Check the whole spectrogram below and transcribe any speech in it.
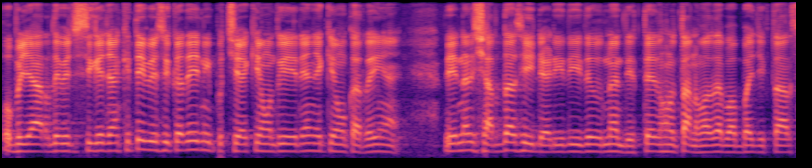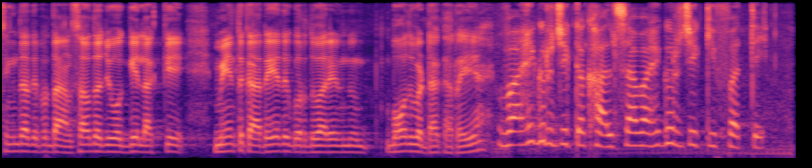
ਉਹ ਬਾਜ਼ਾਰ ਦੇ ਵਿੱਚ ਸੀਗੇ ਜਾਂ ਕਿਤੇ ਵੀ ਅਸੀਂ ਕਦੇ ਨਹੀਂ ਪੁੱਛਿਆ ਕਿਉਂ ਦੇ ਰਹੇ ਹਾਂ ਜਾਂ ਕਿਉਂ ਕਰ ਰਹੇ ਹਾਂ ਤੇ ਇਹਨਾਂ ਦੀ ਸ਼ਰਧਾ ਸੀ ਡੈਡੀ ਦੀ ਤੇ ਉਹਨਾਂ ਨੇ ਦਿੱਤੇ ਤੇ ਹੁਣ ਧੰਨਵਾਦ ਹੈ ਬਾਬਾ ਜਗਤਾਰ ਸਿੰਘ ਦਾ ਤੇ ਪ੍ਰਧਾਨ ਸਾਹਿਬ ਦਾ ਜੋ ਅੱਗੇ ਲੱਗ ਕੇ ਮਿਹਨਤ ਕਰ ਰਹੇ ਆ ਤੇ ਗੁਰਦੁਆਰੇ ਨੂੰ ਬਹੁਤ ਵੱਡਾ ਕਰ ਰਹੇ ਆ। ਵਾਹਿਗੁਰੂ ਜੀ ਕਾ ਖਾਲਸਾ, ਵਾਹਿਗੁਰੂ ਜੀ ਕੀ ਫਤਿਹ।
